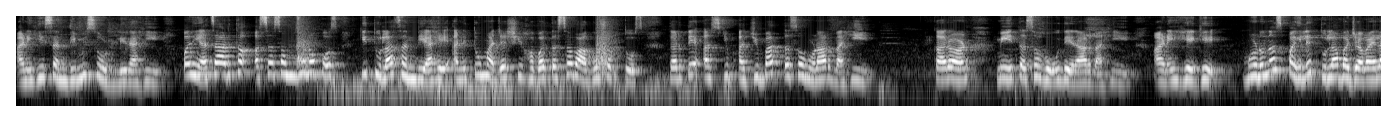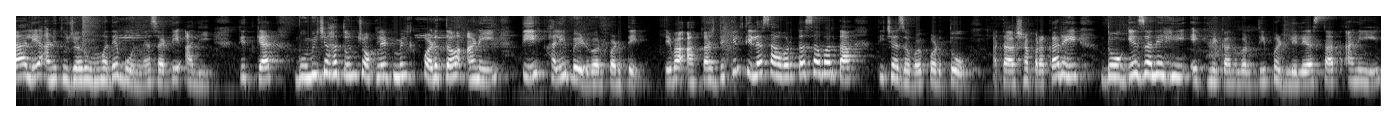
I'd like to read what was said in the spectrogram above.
आणि ही संधी मी सोडली नाही. पण याचा अर्थ असं समजू नकोस की तुला संधी आहे आणि तू माझ्याशी हवं तसं वागू शकतोस तर ते अजिब अजिबात तसं होणार नाही. कारण मी तसं होऊ देणार नाही. आणि हे घे म्हणूनच पहिले तुला बजावायला आली आणि तुझ्या रूममध्ये बोलण्यासाठी आली. तितक्यात भूमीच्या हातून चॉकलेट मिल्क पडतं आणि ती खाली बेडवर पडते. तेव्हा आकाश देखील तिला सावरता सावरता तिच्याजवळ पडतो. आता अशा प्रकारे दोघेजणही एकमेकांवरती पडलेले असतात आणि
